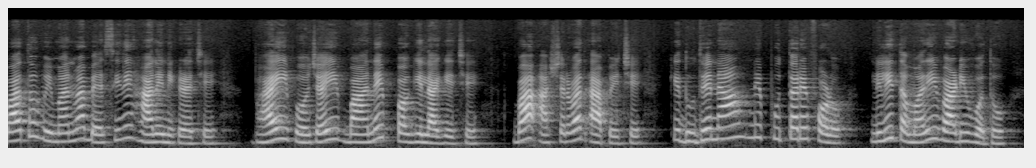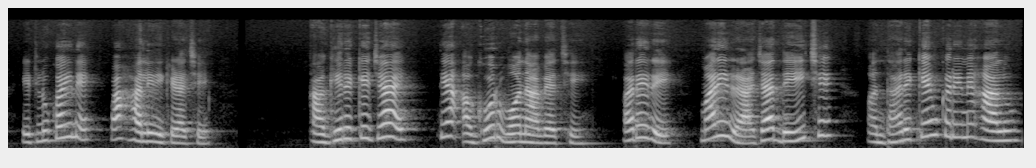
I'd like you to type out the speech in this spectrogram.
બા તો વિમાનમાં બેસીને હાલી નીકળે છે. ભાઈ, ભોજાઈ બાને પગે લાગે છે. બા આશીર્વાદ આપે છે કે દૂધે નાવ ને પુતરે ફળો. લીલી તમારી વાડિયું વધો. એટલું કહીને બા હાલી નીકળ્યા છે. આઘેરે જાય, ત્યાં અઘોર વન આવ્યા છે. અરે રે, મારી રાજા દેઈ છે? અંધારે કેમ કરીને હાલું?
